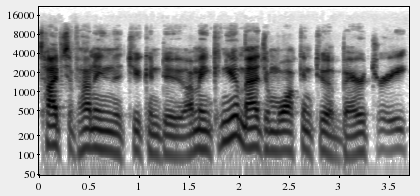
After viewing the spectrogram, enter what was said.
types of hunting that you can do. I mean, can you imagine walking to a bear tree,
